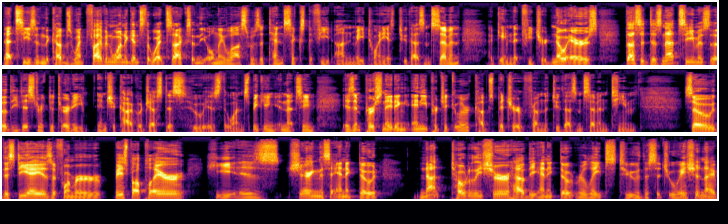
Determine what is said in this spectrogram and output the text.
That season, the Cubs went 5 and 1 against the White Sox, and the only loss was a 10 6 defeat on May 20th, 2007, a game that featured no errors. Thus, it does not seem as though the district attorney in Chicago Justice, who is the one speaking in that scene, is impersonating any particular Cubs pitcher from the 2007 team. So, this DA is a former baseball player. He is sharing this anecdote. Not totally sure how the anecdote relates to the situation. I,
